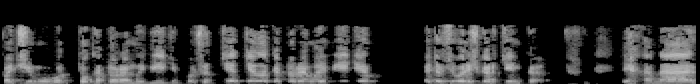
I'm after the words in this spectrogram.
Почему? Вот то, которое мы видим. Потому что те тело, которое мы видим, это всего лишь картинка. И она,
